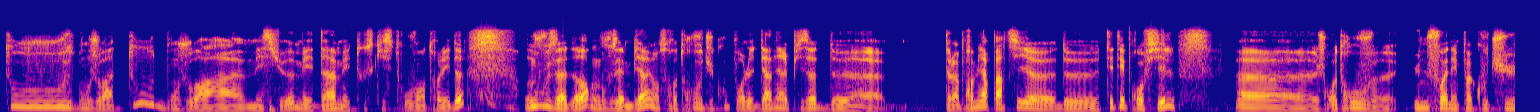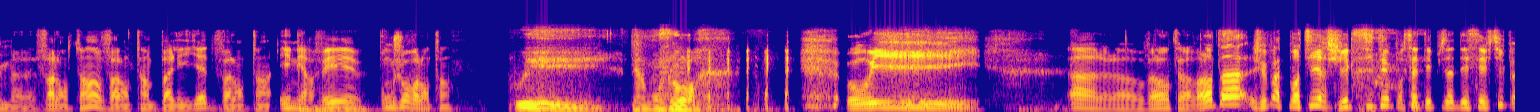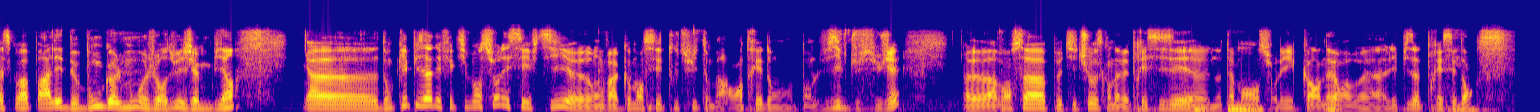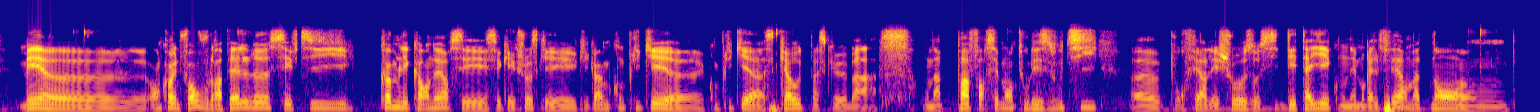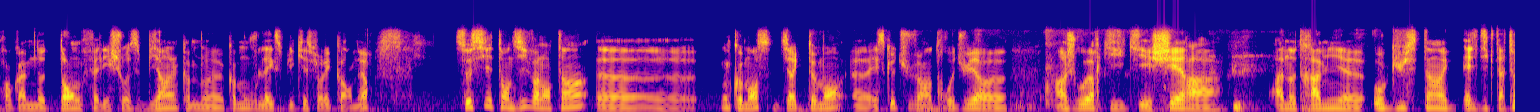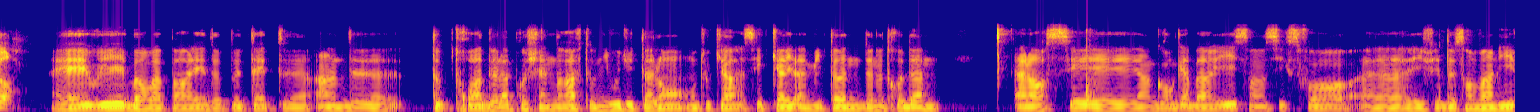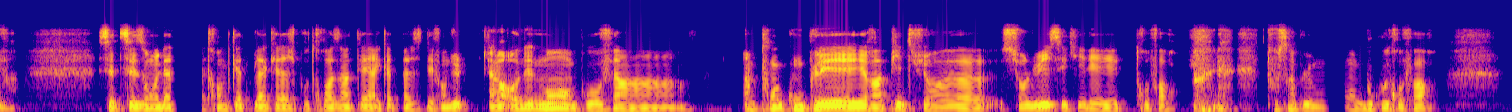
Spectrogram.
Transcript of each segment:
à tous, bonjour à toutes, bonjour à messieurs, mesdames et tout ce qui se trouve entre les deux. On vous adore, on vous aime bien et on se retrouve du coup pour le dernier épisode de, euh, de la première partie euh, de TT Profil. Euh, je retrouve, une fois n'est pas coutume, Valentin, Valentin balayette, Valentin énervé. Bonjour Valentin. Oui, bien bonjour. oui ah là là, Valentin. Valentin, je vais pas te mentir, je suis excité pour cet épisode des safety parce qu'on va parler de bon Golemont aujourd'hui et j'aime bien. Euh, donc l'épisode effectivement sur les safety, euh, on va commencer tout de suite, on va rentrer dans, le vif du sujet. Euh, avant ça, petite chose qu'on avait précisé notamment sur les corners à l'épisode précédent. Mais encore une fois, on vous le rappelle, safety les corners, c'est quelque chose qui est, quand même compliqué, euh, compliqué à scout parce que bah, on n'a pas forcément tous les outils euh, pour faire les choses aussi détaillées qu'on aimerait le faire. Maintenant, on prend quand même notre temps, on fait les choses bien, comme, euh, on vous l'a expliqué sur les corners. Ceci étant dit, Valentin, on commence directement. Est-ce que tu veux introduire un joueur qui, est cher à notre ami Augustin El Dictator? Eh oui, bah on va parler de peut-être euh, un de top 3 de la prochaine draft au niveau du talent. En tout cas, c'est Kyle Hamilton de Notre-Dame. Alors, c'est un grand gabarit, c'est un 6'4, euh, il fait 220 livres. Cette saison, il a 34 plaquages pour 3 inters et 4 passes défendues. Alors, honnêtement, pour faire un, point complet et rapide euh, sur lui, c'est qu'il est trop fort. Tout simplement, beaucoup trop fort.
